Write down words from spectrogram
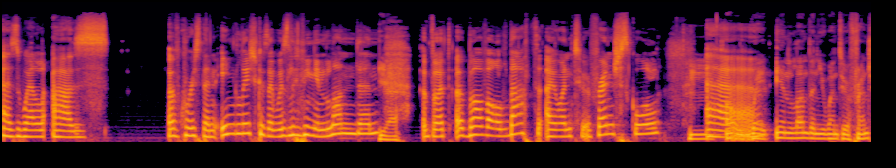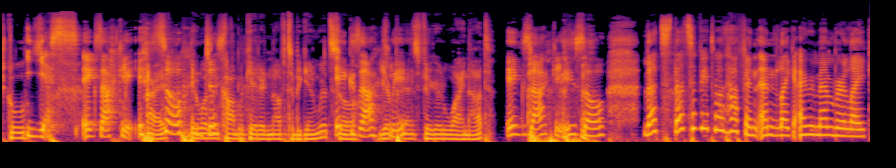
as well as, of course, then English because I was living in London. Yeah. But above all that, I went to a French school. Mm. Uh, oh wait, in London you went to a French school. Yes, exactly. All right. so it wasn't just complicated enough to begin with. So Exactly. your parents figured why not? exactly so that's that's a bit what happened and like i remember like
